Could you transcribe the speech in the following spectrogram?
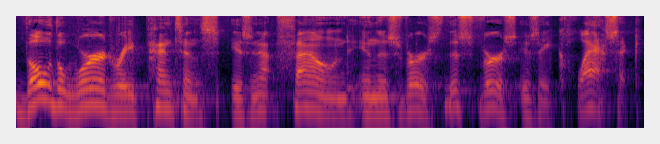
Though the word repentance is not found in this verse, this verse is a classic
